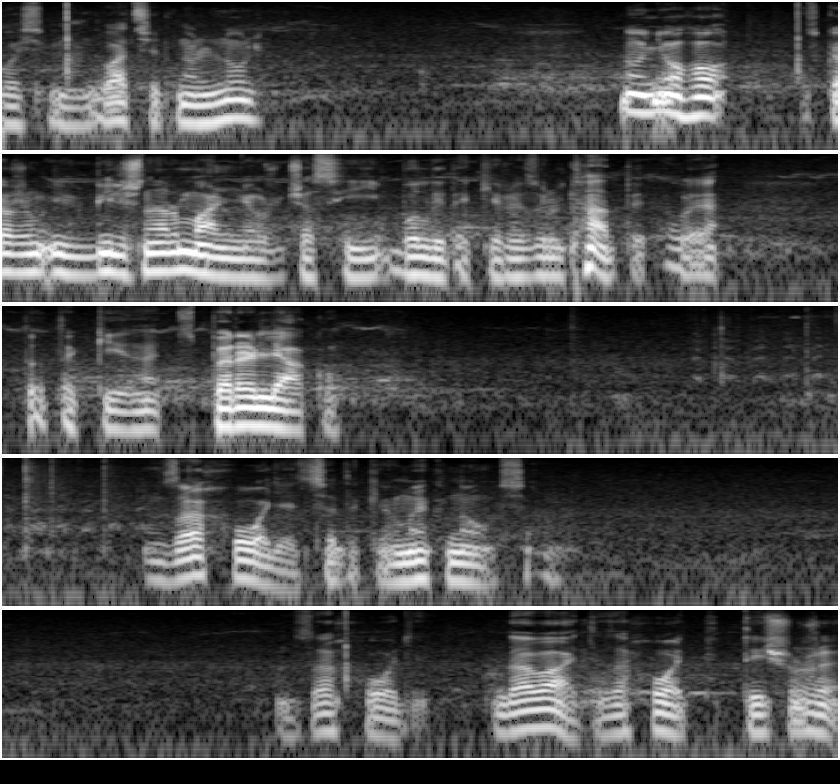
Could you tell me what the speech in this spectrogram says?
20.00. Ну, у нього, скажімо, і в більш нормальні вже часи були такі результати, але то такі, знаєте, з переляку. Заходять, все-таки вмикнувся. Заходять. Давайте, заходьте. Ти ж уже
